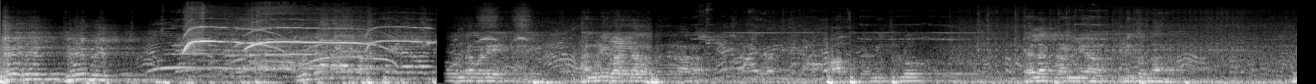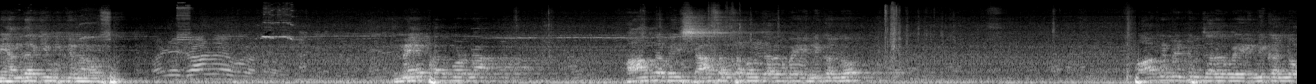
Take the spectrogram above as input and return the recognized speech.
జై హింద్ జై భీమ్. ఉండబడే అన్ని వర్గాల ప్రజలారా పాత్రిక మిత్రులు ఎలక్ట్రానిక్ మిత్రులారా మీ అందరికీ ముఖ్యమైన అవసరం. మే పదమూడున ఆంధ్రప్రదేశ్ శాసనసభలు జరగబోయే ఎన్నికల్లో పార్లమెంటు జరగబోయే ఎన్నికల్లో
